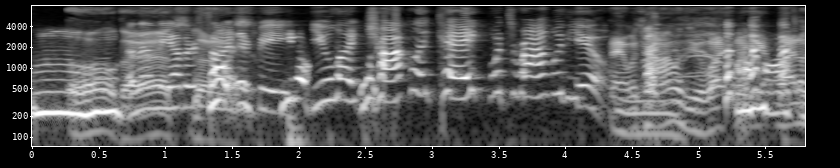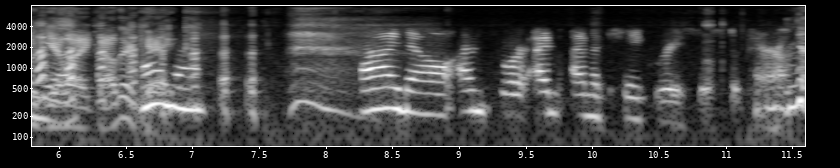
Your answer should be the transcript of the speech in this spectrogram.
Oh, And then the other nice. side would be, You know- you like chocolate cake? What's wrong with you? Hey, what's wrong with you? Why, why, why don't you like other I cake? know. I know. I'm sorry. I'm I'm a cake racist, apparently.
